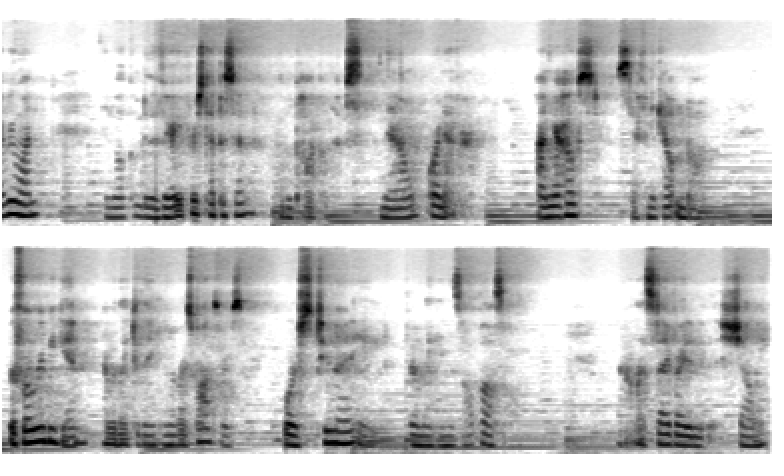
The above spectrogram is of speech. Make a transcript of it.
everyone, and welcome to the very first episode of Apocalypse Now or Never. I'm your host, Stephanie Keltenbaugh. Before we begin, I would like to thank one of our sponsors, Force 298, for making this all possible. Now, let's dive right into this, shall we?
